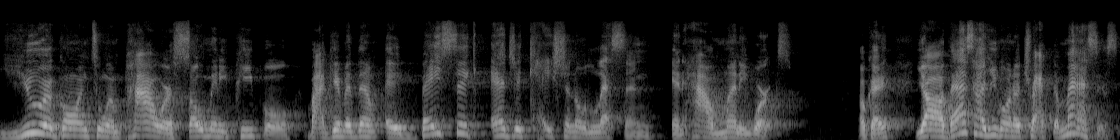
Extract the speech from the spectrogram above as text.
you are going to empower so many people by giving them a basic educational lesson in how money works. Okay, y'all, that's how you're going to attract the masses.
